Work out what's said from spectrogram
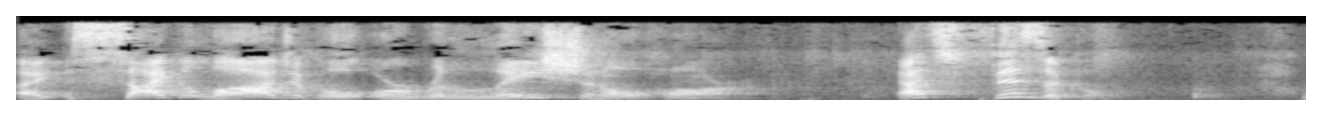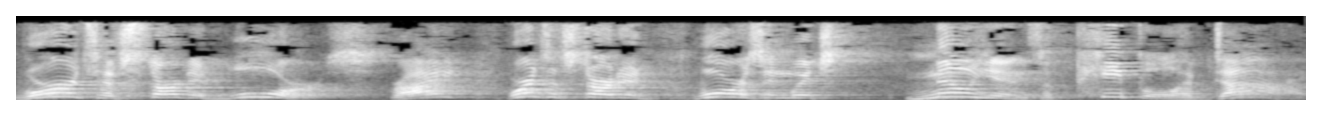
a psychological or relational harm. That's physical. Words have started wars, right? Words have started wars in which millions of people have died.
